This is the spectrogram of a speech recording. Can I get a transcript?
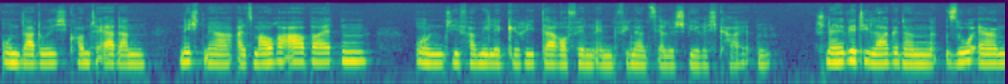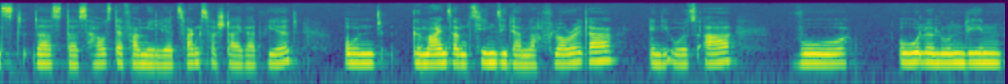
Und dadurch konnte er dann nicht mehr als Maurer arbeiten und die Familie geriet daraufhin in finanzielle Schwierigkeiten. Schnell wird die Lage dann so ernst, dass das Haus der Familie zwangsversteigert wird und gemeinsam ziehen sie dann nach Florida in die USA, wo Ole Lundin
